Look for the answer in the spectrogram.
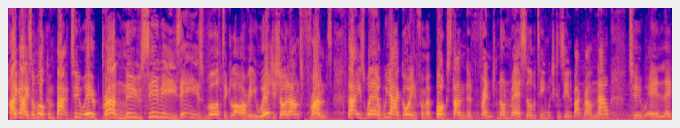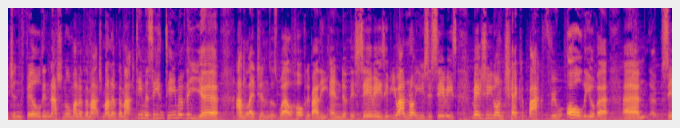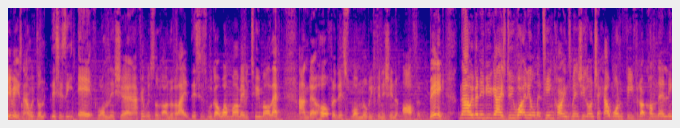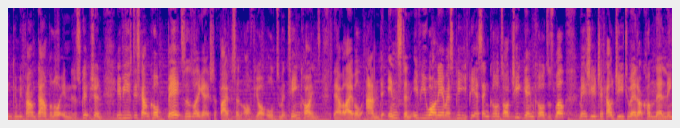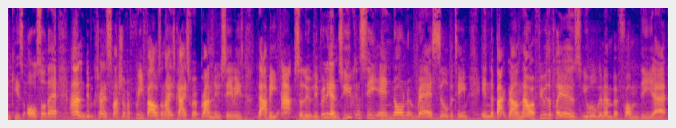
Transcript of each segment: Hi guys and welcome back to a brand new series. It is Road to Glory Wager Showdowns France. That is where we are going from a bog standard French non-rare silver team, which you can see in the background now, to a legend-filled international man of the match, man of the match, team of the season, team of the year, and legends as well. Hopefully by the end of this series. If you are not used to this series, make sure you go and check back through all the other um, series. Now we've done this is the eighth one this year, and I think we've still got another like this is we've got one more, maybe two more left, and uh, hopefully this one will be finishing off big. Now, if any of you guys do want any Ultimate Team coins, make sure you go and check out onefifa.com. Their link can be found down below in the description. If you use discount code BATES, as well, you get an extra 5% off your Ultimate Team coins. They are reliable and instant. If you want any MSP, PSN codes, or cheat game codes as well, make sure you check out g2a.com. Their link is also there. And if you're trying to smash over 3,000 likes, guys, for a brand new series, that'd be absolutely brilliant. So you can see a non-rare silver team in the background now. A few of the players you will remember from the uh,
